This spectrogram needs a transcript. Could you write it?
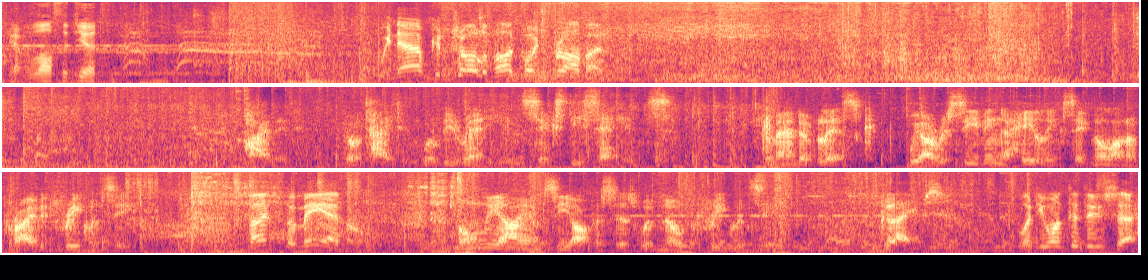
You haven't lost it yet. We now have control of Hardpoint Bravo. Pilot, your Titan will be ready in 60 seconds. Commander Blisk, we are receiving a hailing signal on a private frequency. Phone's for me, Admiral. Only IMC officers would know the frequency. Graves. What do you want to do, sir?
